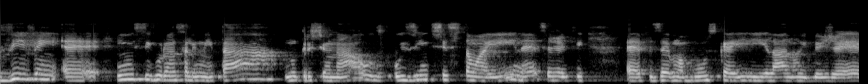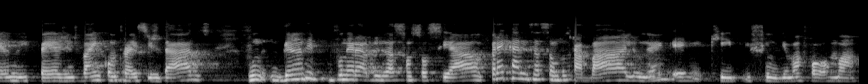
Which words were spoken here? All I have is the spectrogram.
vivem é, insegurança alimentar, nutricional, os, os, índices estão aí, né? Se a gente é, fizer uma busca aí lá no IBGE, no IPE, a gente vai encontrar esses dados. Grande vulnerabilização social, precarização do trabalho, né? Que, enfim, de uma forma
